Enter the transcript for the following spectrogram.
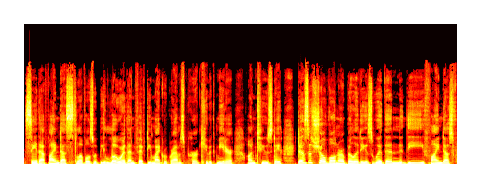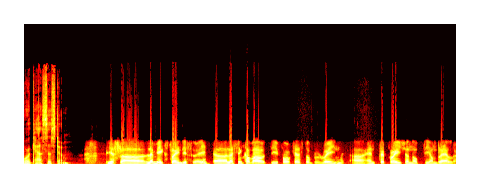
say that fine dust levels would be lower than 50 micrograms per cubic meter on Tuesday. Does this show vulnerabilities within the fine dust forecast system? Yes, uh, let me explain this way. Uh, let's think about the forecast of rain uh, and preparation of the umbrella.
